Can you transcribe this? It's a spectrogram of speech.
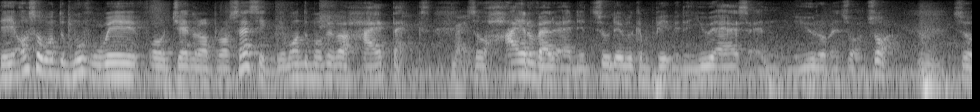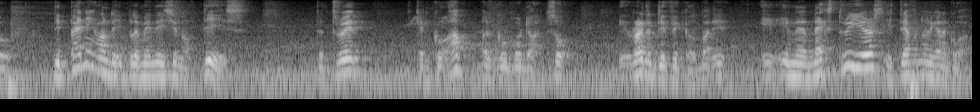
they also want to move away for general processing. They want to move over high tax, Right. so higher value added. So they will compete with the U.S. and Europe and so on and so on. Mm. So depending on the implementation of this, the trade can go up or go go down. So it rather difficult, but it, in the next three years, it's definitely gonna go up.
